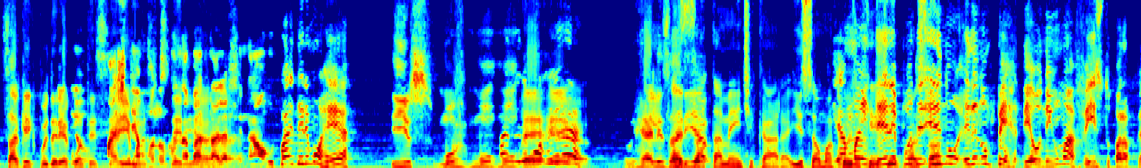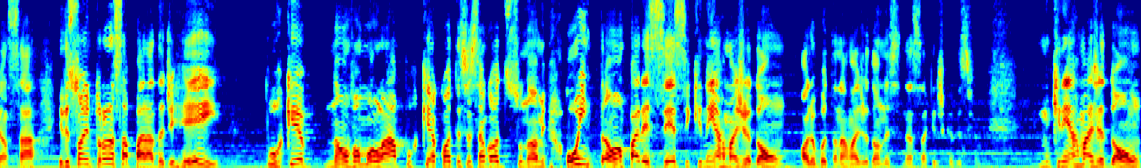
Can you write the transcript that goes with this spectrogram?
Sabe o que, que poderia entendeu? acontecer mais aí, tempo no- Seria- na batalha final. O pai dele morrer. Isso. Mov, mo- mo- dele é, morrer. é, realizaria. Exatamente, cara. Isso é uma e a coisa mãe que, dele, que poder- ele, não, ele não perdeu nenhuma vez, se tu para pensar. Ele só entrou nessa parada de rei porque, não, vamos lá, porque aconteceu esse negócio de tsunami. Ou então aparecesse que nem Armagedon. Olha eu botando Armagedon nesse, nessa crítica desse filme. Que nem Armagedon,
